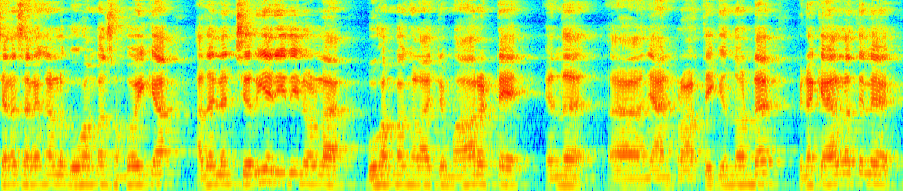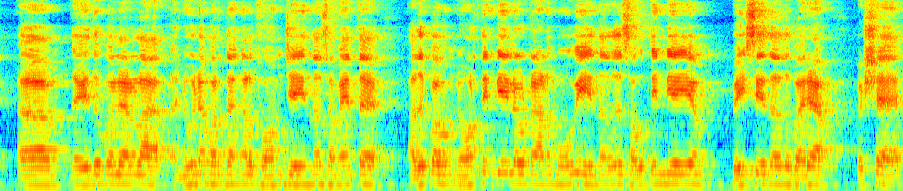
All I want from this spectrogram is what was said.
ചില സ്ഥലങ്ങളിൽ ഭൂകമ്പം സംഭവിക്കാം. അതെല്ലാം ചെറിയ രീതിയിലുള്ള ഭൂകമ്പങ്ങളായിട്ട് മാറട്ടെ എന്ന് ഞാൻ പ്രാർത്ഥിക്കുന്നുണ്ട്. പിന്നെ കേരളത്തിൽ ഇതുപോലെയുള്ള ന്യൂനമർദ്ദങ്ങൾ ഫോം ചെയ്യുന്ന സമയത്ത് അതിപ്പം നോർത്ത് ഇന്ത്യയിലോട്ടാണ് മൂവ് ചെയ്യുന്നത്. സൗത്ത് ഇന്ത്യയും ബേസ് ചെയ്തത് വരാം. പക്ഷേ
